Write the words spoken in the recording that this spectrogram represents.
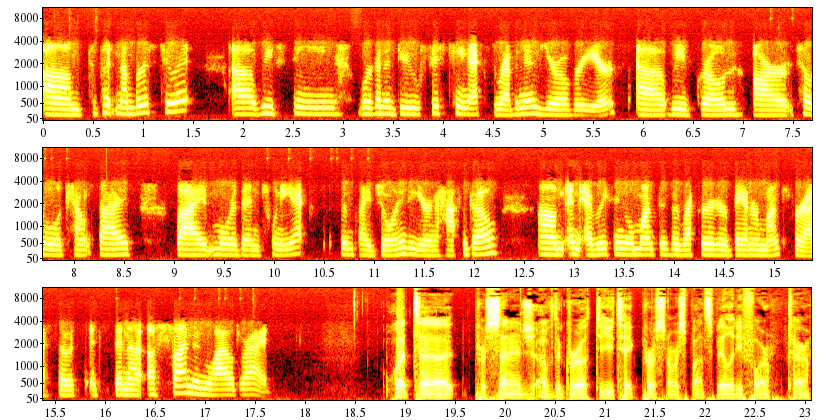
Um, to put numbers to it, uh, we've seen we're going to do 15x revenue year over year. Uh, we've grown our total account size by more than 20x since I joined a year and a half ago. Um, and every single month is a record or banner month for us. So it's, it's been a, a fun and wild ride. What uh, percentage of the growth do you take personal responsibility for, Tara?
